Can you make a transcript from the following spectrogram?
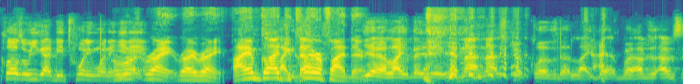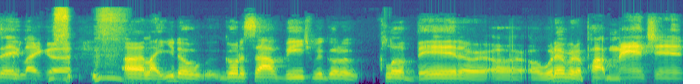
clubs where you got to be 21 and get right, in. Right, right, right. I am glad like you that, clarified there. Yeah, like yeah, yeah, not not strip clubs like that, but I'm I'm saying like uh uh like you know go to South Beach, we go to Club Bed or or, or whatever the Pop Mansion.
